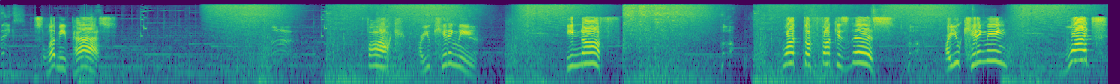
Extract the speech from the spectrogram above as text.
Thanks. Just let me pass. Fuck! Are you kidding me? Enough! What the fuck is this? Are you kidding me? What?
